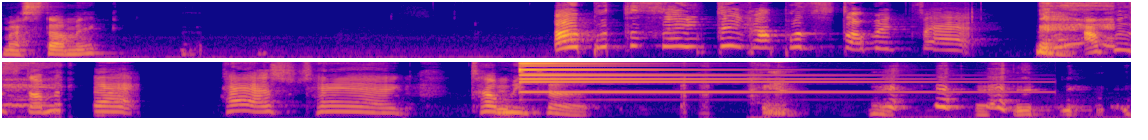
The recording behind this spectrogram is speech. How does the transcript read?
my stomach. I put the same thing. I put stomach fat. I put stomach fat. Hashtag tummy tuck.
